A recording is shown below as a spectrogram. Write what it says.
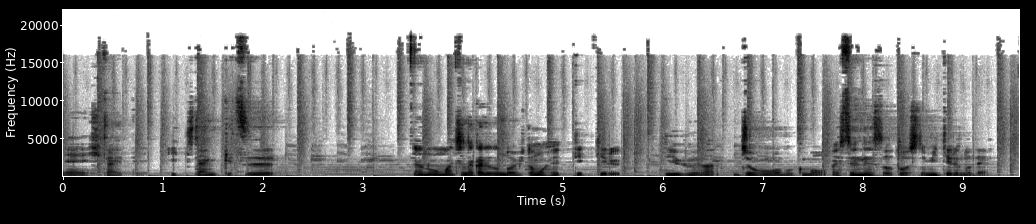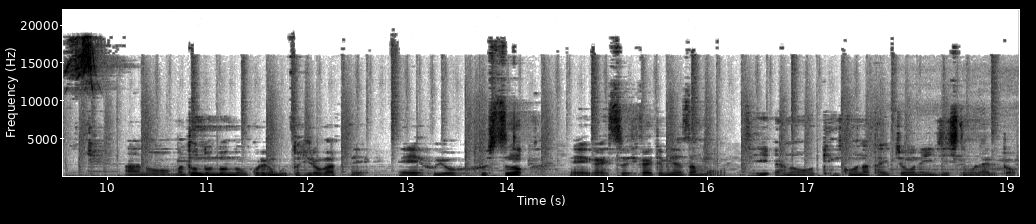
えー、控えて、一致団結。あの、街中でどんどん人も減っていってるっていう風な情報を僕も SNS を通して見てるので、あの、まあ、どんどんどんどんこれがもっと広がって、えー、不要不出の、えー、外出を控えて皆さんも、ぜひ、あの、健康な体調をね、維持してもらえると、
